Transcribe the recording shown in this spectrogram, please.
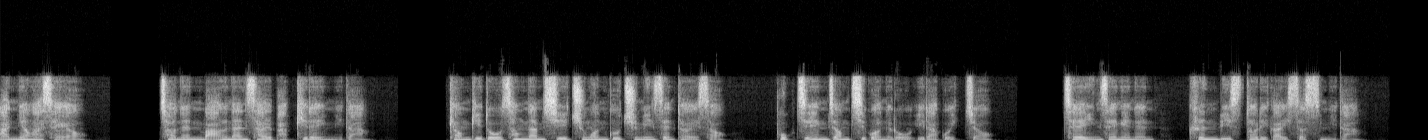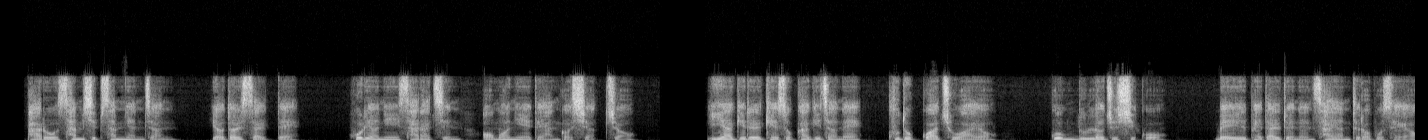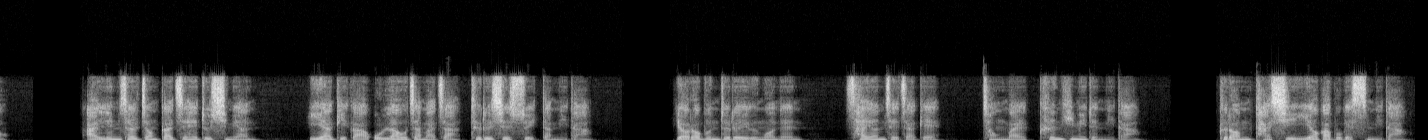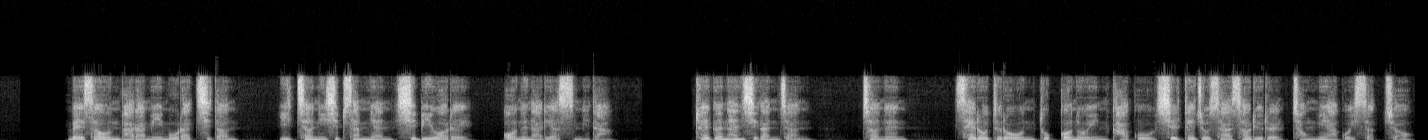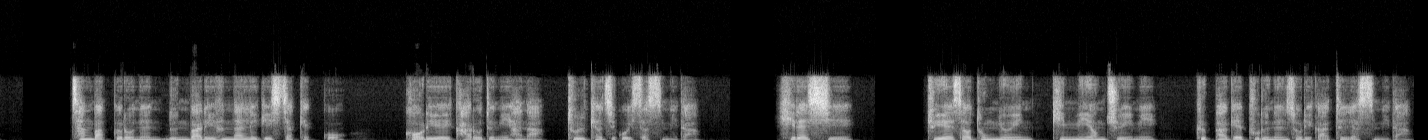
안녕하세요. 저는 41살 박희래입니다. 경기도 성남시 중원구 주민센터에서 복지행정 직원으로 일하고 있죠. 제 인생에는 큰 미스터리가 있었습니다. 바로 33년 전 8살 때 홀연히 사라진 어머니에 대한 것이었죠. 이야기를 계속하기 전에 구독과 좋아요 꾹 눌러주시고 매일 배달되는 사연 들어보세요. 알림 설정까지 해두시면 이야기가 올라오자마자 들으실 수 있답니다. 여러분들의 응원은 사연 제작에 정말 큰 힘이 됩니다. 그럼 다시 이어가 보겠습니다. 매서운 바람이 몰아치던 2023년 12월의 어느 날이었습니다. 퇴근 1시간 전, 저는 새로 들어온 독거노인 가구 실태조사 서류를 정리하고 있었죠. 창밖으로는 눈발이 흩날리기 시작했고 거리의 가로등이 하나 둘 켜지고 있었습니다. 희래 씨. 뒤에서 동료인 김미영 주임이 급하게 부르는 소리가 들렸습니다.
